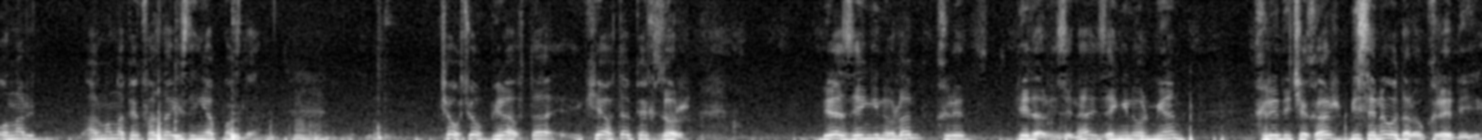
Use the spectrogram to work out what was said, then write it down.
Onlar Almanlar pek fazla izin yapmazlar. Hı hı. Çok çok bir hafta, iki hafta pek zor. Biraz zengin olan kredi gider izine. Zengin olmayan kredi çeker. Bir sene öder o krediyi.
